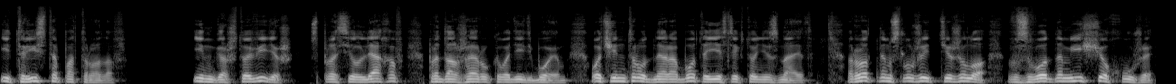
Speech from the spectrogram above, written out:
и триста патронов. «Инга, что видишь?» — спросил Ляхов, продолжая руководить боем. «Очень трудная работа, если кто не знает. Ротным служить тяжело, взводным еще хуже,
